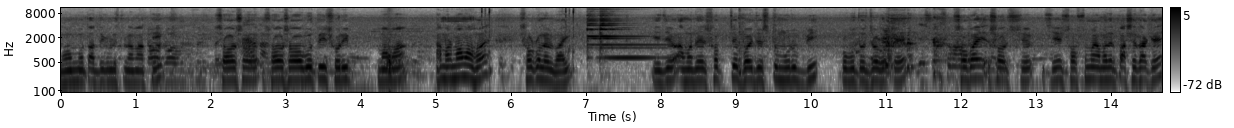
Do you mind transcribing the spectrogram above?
মোহাম্মদ আতিকুল ইসলাম আতিক সহ সভাপতি শরীফ মামা, আমার মামা হয় সকলের ভাই। এই যে আমাদের সবচেয়ে বয়োজ্যেষ্ঠ মুরব্বী কবুতর জগতে। সবাই স- সবসময় আমাদের পাশে থাকে।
